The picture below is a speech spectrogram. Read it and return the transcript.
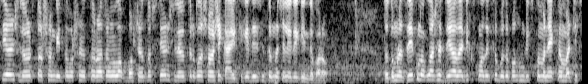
সৃজনশীল উত্তর, সংগীত প্রশ্ন উত্তর রচনামূলক প্রশ্ন উত্তর সৃজনশীল উত্তরগুলো সরাসরি গাইড থেকে দিয়েছি, তোমরা চাইলে দেখে নিতে পারো। তো তোমরা যে কোনো ক্লাসে যে আলাদা টিক্স দেখছ বলতে প্রথম টিক্স মানে এক নাম্বার টিক্স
